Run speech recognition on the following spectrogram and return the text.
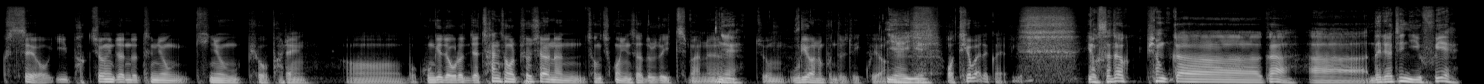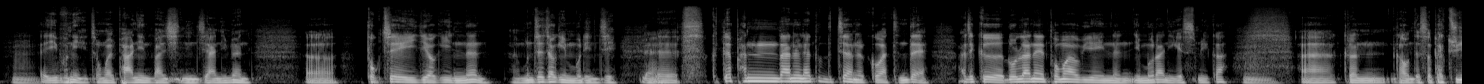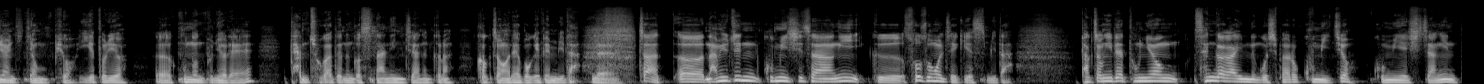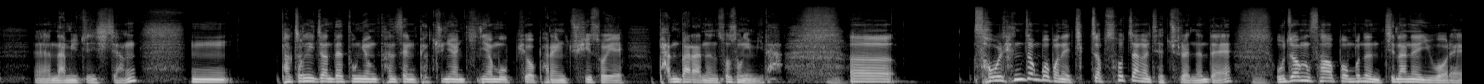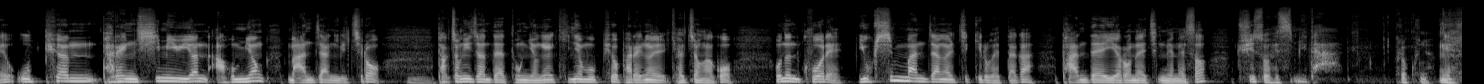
글쎄요, 이 박정희 전 대통령 기념표 발행, 어, 뭐 공개적으로 이제 찬성을 표시하는 정치권 인사들도 있지만은 예. 좀 우려하는 분들도 있고요. 예, 예. 어떻게 봐야 될까요? 이게? 역사적 평가가 아, 내려진 이후에 음. 이분이 정말 반인반신인지 아니면 어, 독재 이력이 있는 문제적 인물인지 네. 에, 그때 판단을 해도 늦지 않을 것 같은데 아직 그 논란의 도마 위에 있는 인물 아니겠습니까? 음. 아, 그런 가운데서 100주년 기념표 이게 도리어 어, 국론 분열의 단초가 되는 것은 아닌지 하는 그런 걱정을 해보게 됩니다. 네. 자, 어, 남유진 구미시장이 그 소송을 제기했습니다. 박정희 대통령 생가가 있는 곳이 바로 구미죠. 구미의 시장인 에, 남유진 시장. 음, 박정희 전 대통령 탄생 100주년 기념 우표 발행 취소에 반발하는 소송입니다. 어, 서울 행정법원에 직접 소장을 제출했는데 우정사업본부는 지난해 6월에 우편 발행 심의위원 9명 만장일치로 박정희 전 대통령의 기념우표 발행을 결정하고 오는 9월에 60만 장을 찍기로 했다가 반대 여론에 직면해서 취소했습니다. 그렇군요. 예.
